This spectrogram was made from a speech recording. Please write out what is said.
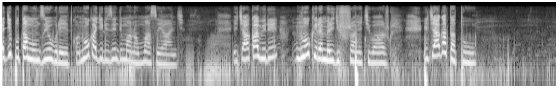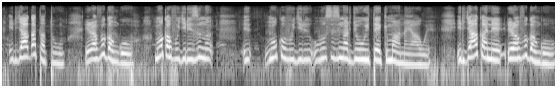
egiputa mu nzu y'uburetwa. Ntukagire izindi mana mu maso yanjye. Icya kabiri ntukiremere igishushanyo kibajwe. Icya gatatu irya gatatu riravuga ngo ntukavugire izina ntukavugire ubusa izina ry'uwiteka imana yawe. Irya kane riravuga ngo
